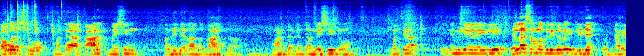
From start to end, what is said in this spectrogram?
ಕವರ್ಸು ಮತ್ತೆ ಆ ಕಾರ್ಕ್ ಮೆಷಿನ್ ಅಲ್ಲಿದೆಯಲ್ಲ ಅದು ಕಾರ್ಕ್ ಮಾಡ್ತಕ್ಕಂಥ ಮೆಷಿನು ಮತ್ತೆ ನಿಮಗೆ ಇಲ್ಲಿ ಎಲ್ಲ ಸಾಮಗ್ರಿಗಳು ಇಲ್ಲಿದೆ ಒಟ್ಟಾರೆ.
